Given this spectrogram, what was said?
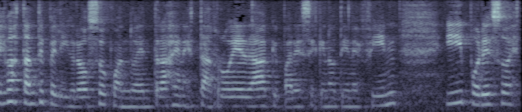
Es bastante peligroso cuando entras en esta rueda que parece que no tiene fin y por eso es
